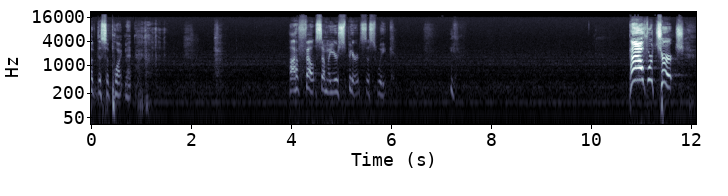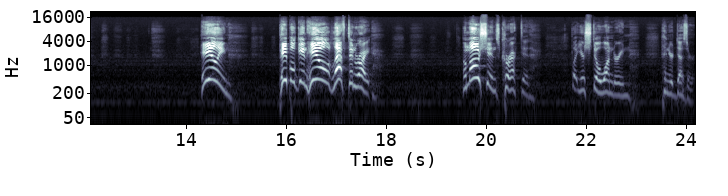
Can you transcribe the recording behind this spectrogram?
of disappointment. I've felt some of your spirits this week. Powerful church, healing, people getting healed left and right, emotions corrected, but you're still wondering in your desert.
